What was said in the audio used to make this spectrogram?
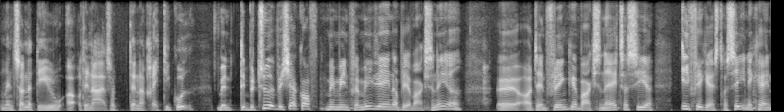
men sådan er det jo, og den er altså, den er rigtig god. Men det betyder, at hvis jeg går med min familie ind og bliver vaccineret, øh, og den flinke vaccinator siger, I fik AstraZeneca,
